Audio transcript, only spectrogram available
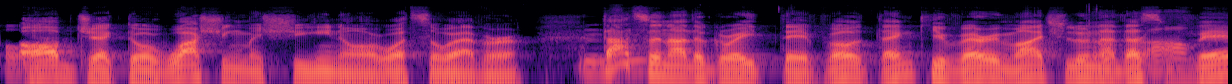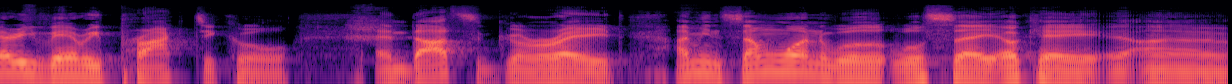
or object or washing machine or whatsoever. Mm-hmm. That's another great tip. Oh, thank you very much, Luna. No that's very, very practical. And that's great. I mean, someone will, will say, okay, uh,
